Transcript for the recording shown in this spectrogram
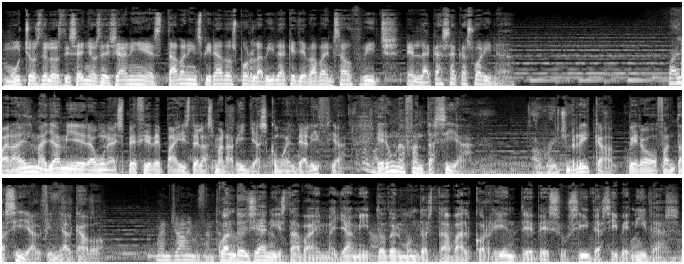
Muchos de los diseños de Gianni estaban inspirados por la vida que llevaba en South Beach, en la casa casuarina. Para él Miami era una especie de país de las maravillas como el de Alicia. Era una fantasía. Rica, pero fantasía al fin y al cabo. Cuando Gianni estaba en Miami, todo el mundo estaba al corriente de sus idas y venidas.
